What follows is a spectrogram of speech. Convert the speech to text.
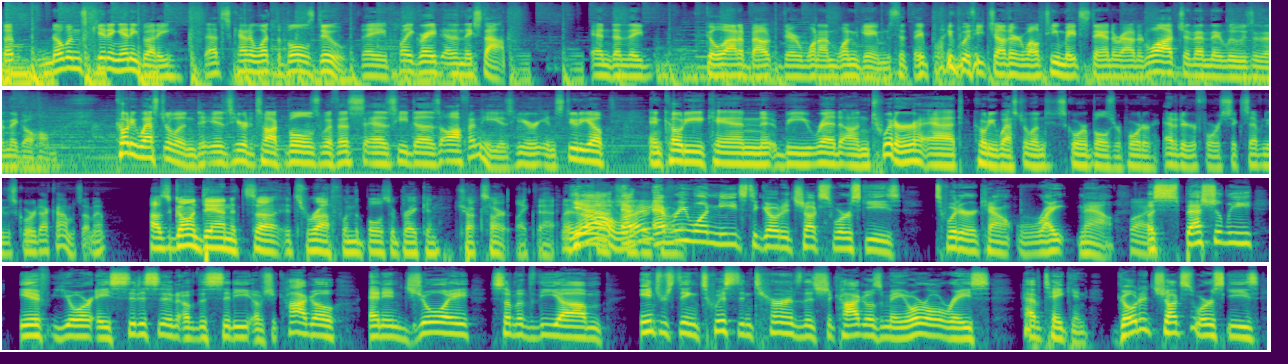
But no one's kidding anybody. That's kind of what the Bulls do. They play great and then they stop. And then they go on about their one on one games that they play with each other while teammates stand around and watch, and then they lose and then they go home. Cody Westerlund is here to talk Bulls with us, as he does often. He is here in studio. And Cody can be read on Twitter at Cody Westerlund, Score Bulls reporter, editor for 670thescore.com. What's up, man? How's it going, Dan? It's uh, it's rough when the Bulls are breaking Chuck's heart like that. I Yeah, know, ev- right? everyone needs to go to Chuck Swirsky's Twitter account right now, Why? especially if you're a citizen of the city of Chicago and enjoy some of the um, interesting twists and turns that Chicago's mayoral race have taken. Go to Chuck Swirsky's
